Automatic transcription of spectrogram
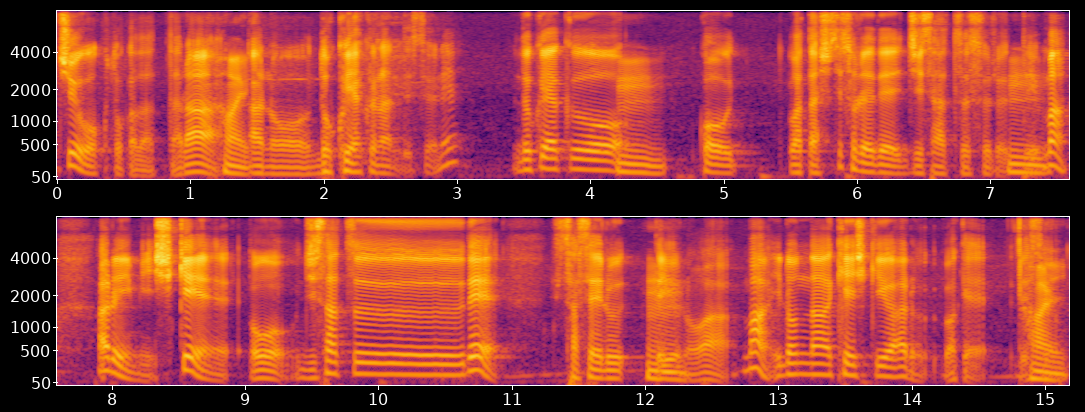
中国とかだったら、はい。あの毒薬なんですよね。毒薬をうん。こう渡してそれで自殺するっていう、うん。まあある意味死刑を自殺でさせるっていうのは、まあいろんな形式があるわけですよ、はい。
